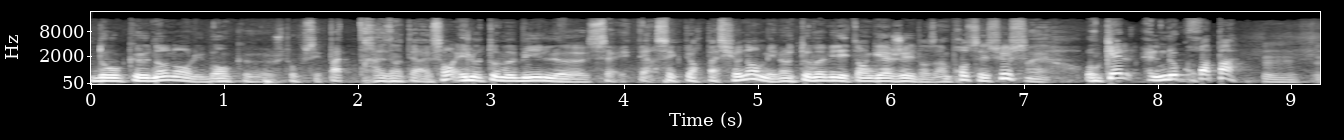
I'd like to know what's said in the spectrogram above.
Donc non, non, les banques, je trouve que c'est pas très intéressant. Et l'automobile, ça a été un secteur passionnant, mais l'automobile est engagée dans un processus auquel elle ne croit pas. Mmh, mmh.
